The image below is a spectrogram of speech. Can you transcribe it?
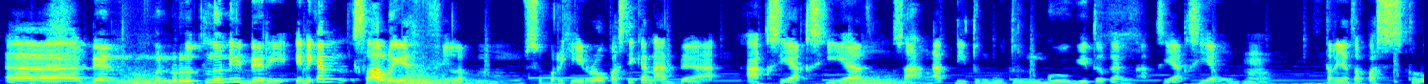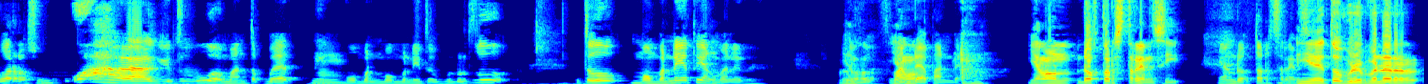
Eh, dan menurut lu nih dari ini kan selalu ya film superhero pasti kan ada aksi-aksi yang sangat ditunggu-tunggu gitu kan aksi-aksi yang Hmm. ternyata pas keluar langsung wah gitu wah mantep banget nih Hmm. momen-momen itu menurut lu itu momennya itu yang mana tuh yang Yang- panda panda Yang lawan Doctor Strange sih. yang dokter Strange Iya itu bener-bener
